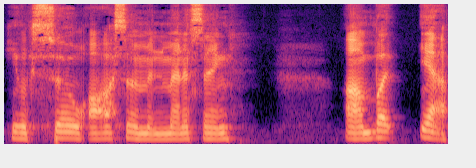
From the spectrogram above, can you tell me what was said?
He looks so awesome and menacing. Um, but yeah,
